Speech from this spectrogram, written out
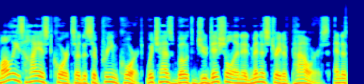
Mali's highest courts are the Supreme Court, which has both judicial and administrative powers, and a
